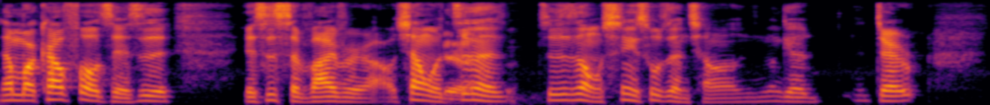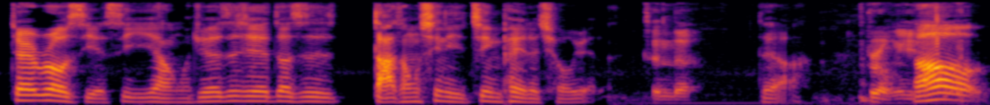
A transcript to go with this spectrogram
那 Markelle Fultz 也是。也是 survivor 啊，像我真的就是这种心理素质很强的，那个 Derrick Rose 也是一样，我觉得这些都是打从心里敬佩的球员。真的，对啊，不容易。然后，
